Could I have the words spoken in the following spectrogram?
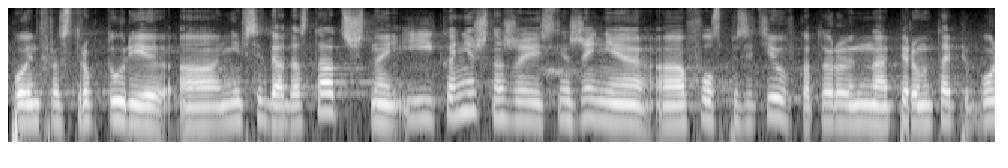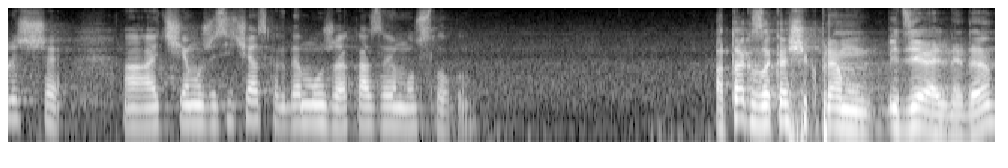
по инфраструктуре э, не всегда достаточно. И, конечно же, снижение э, фолс-позитивов, которые на первом этапе больше, э, чем уже сейчас, когда мы уже оказываем услугу. А так заказчик прям идеальный, да?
